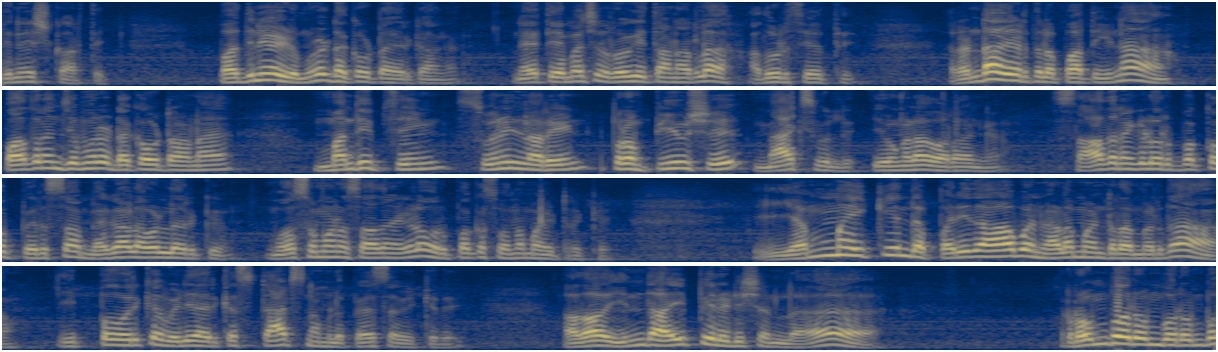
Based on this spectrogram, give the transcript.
தினேஷ் கார்த்திக். பதினேழு முறை டக் அவுட் ஆகிருக்காங்க நேற்றைய மேட்ச் ரோஹித் ஆனார்ல அதோடு சேர்த்து. ரெண்டாவது இடத்துல பார்த்தீங்கன்னா பதினஞ்சு முறை டக் அவுட் ஆன மன்தீப் சிங் சுனில் நரேன் அப்புறம் பியூஷ் மேக்ஸ்வெல் இவங்களாம் வராங்க. சாதனைகள் ஒரு பக்கம் பெருசாக மெகா லெவலில் இருக்குது மோசமான சாதனைகளும் ஒரு பக்கம் சொந்தமாகிட்டு இருக்கு. எம்ஐக்கு இந்த பரிதாப நலமன்ற மாதிரி தான் இப்போ வரைக்கும் வெளியாக இருக்க ஸ்டாட்ஸ் நம்மளை பேச வைக்குது. அதாவது இந்த ஐபிஎல் எடிஷனில் ரொம்ப ரொம்ப ரொம்ப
